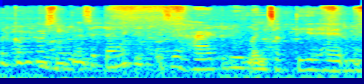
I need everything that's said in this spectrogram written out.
पर कभी कोई सोच नहीं सकता है ना कि इसे हार्ट भी बन सकती है हेयर में।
